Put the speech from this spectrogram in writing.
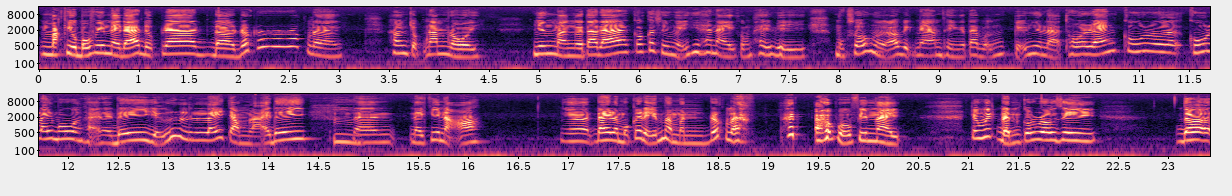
mặc dù bộ phim này đã được ra đời rất rất rất, rất là hơn chục năm rồi nhưng mà người ta đã có cái suy nghĩ như thế này còn thay vì một số người ở Việt Nam thì người ta vẫn kiểu như là thôi ráng cứu cứu lấy mối quan hệ này đi giữ lấy chồng lại đi ừ. là này kia nọ nhưng đây là một cái điểm mà mình rất là thích ở bộ phim này cái quyết định của Rosie đó,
